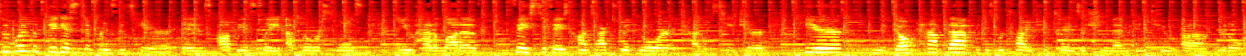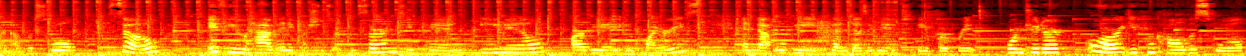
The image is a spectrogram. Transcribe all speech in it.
So one of the biggest differences here is obviously at lower schools you had a lot of face-to-face -face contact with your child's teacher. Here we don't have that because we're trying to transition them into a middle and upper school. So if you have any questions or concerns you can email RBA inquiries and that will be then designated to the appropriate form tutor or you can call the school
